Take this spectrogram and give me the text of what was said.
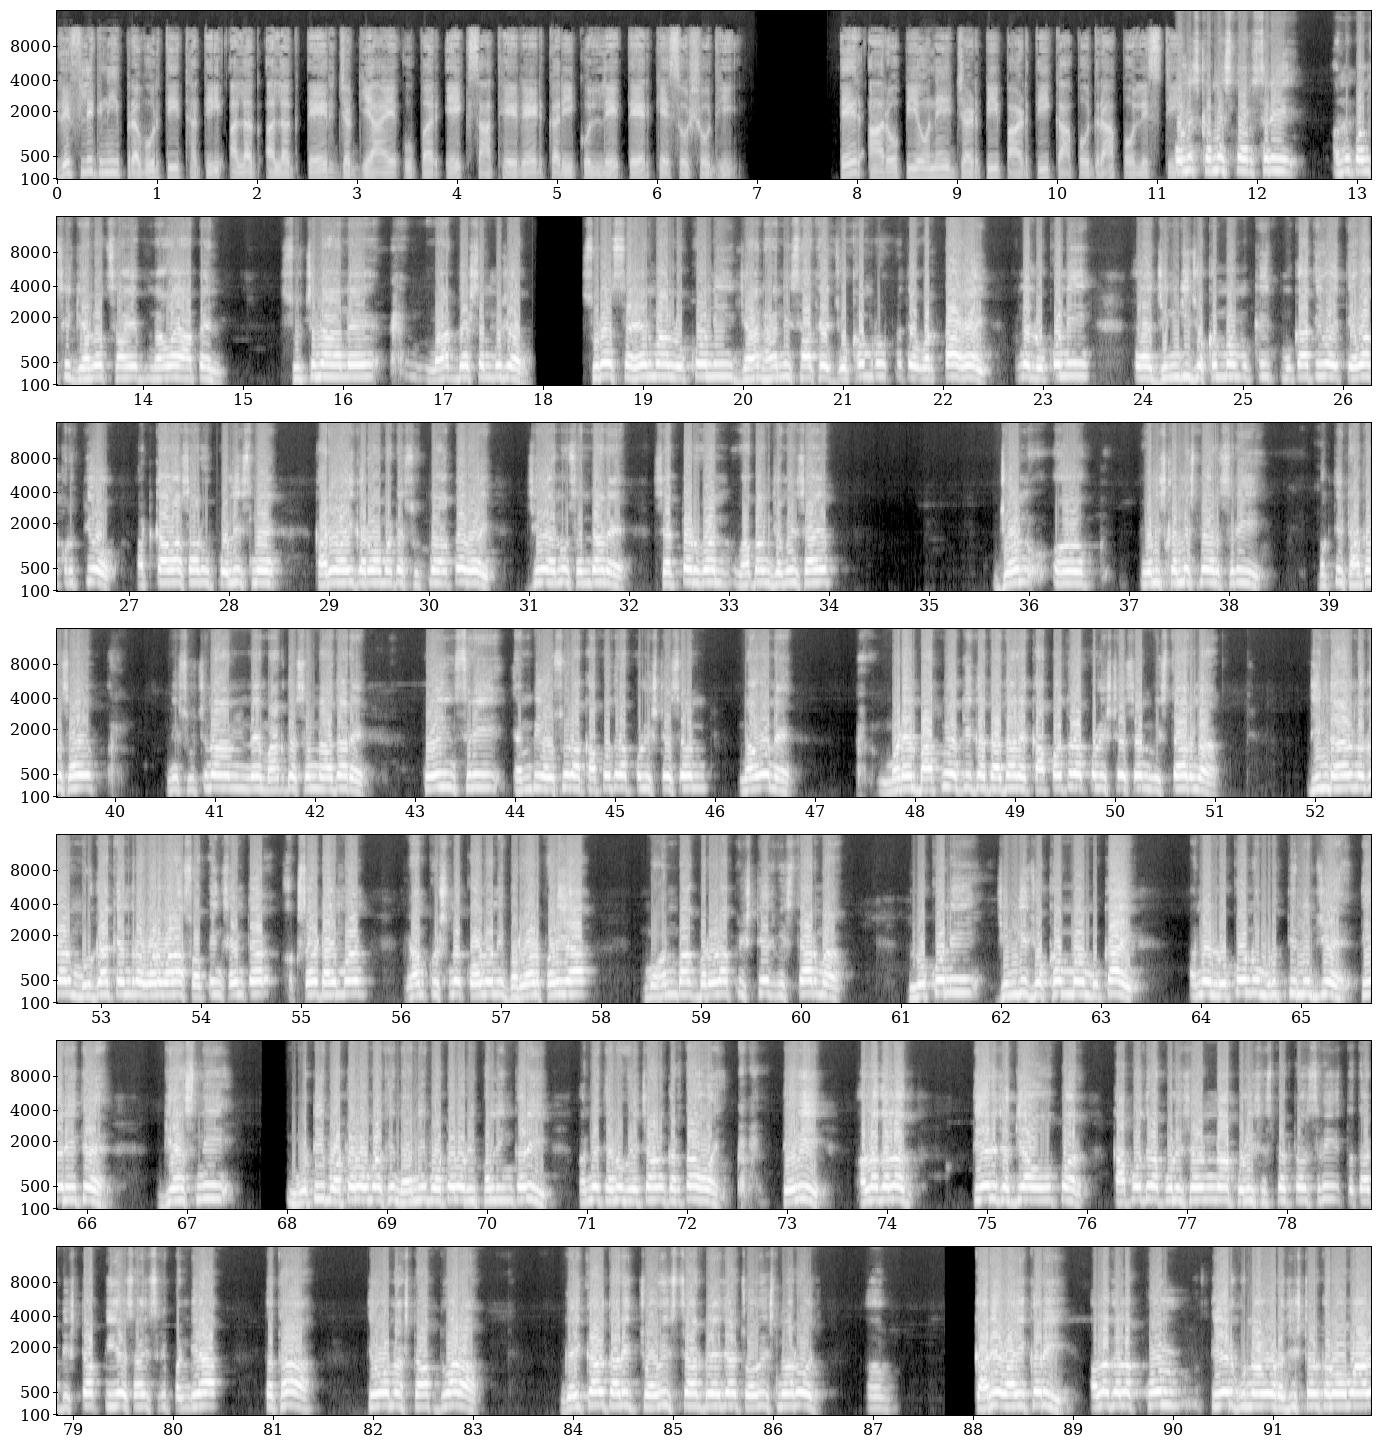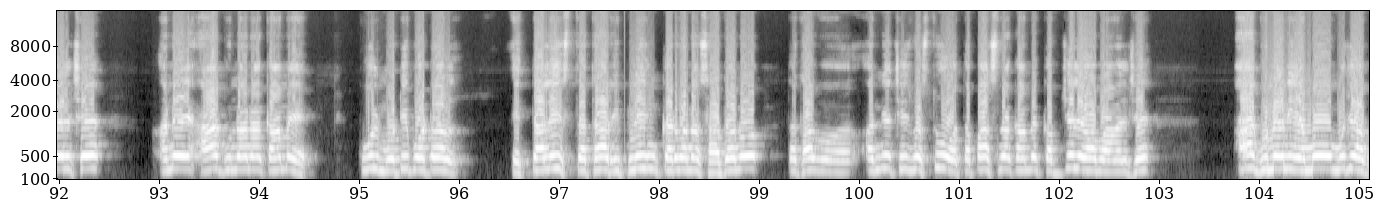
રિફ્લિગની પ્રવૃત્તિ થતી અલગ અલગ તેર જગ્યાએ ઉપર એક સાથે રેડ કરી કુલ્લે તેર કેસો શોધી. તેર આરોપીઓને ઝડપી પાડતી Kapodra police team. Police commissioner Shri Anupamsinh Gehlot સાહેબ નાઓએ આપેલ સૂચના અને માર્ગદર્શન મુજબ સુરત શહેરમાં લોકોની જાનહાનિ સાથે જોખમરૂપ રીતે વર્તતા હોય અને લોકોની જિંદગી જોખમમાં મૂકી, મુકાતી હોય તેવા કૃત્યો અટકાવવા સારું પોલીસને કાર્યવાહી કરવા માટે સૂચના આપેલ હોય જે અનુસંધાને સેક્ટર વન વાબાંગ જમીન સાહેબ ઝોન પોલીસ કમિશનર શ્રી ભક્તિ ઠાકર સાહેબની સૂચના અને માર્ગદર્શનના આધારે કોઈન Shri M B અવસુરા Kapodra police station નાઓને મળેલ બાતમી હકીકત આધારે કાપોદ્રા પોલીસ સ્ટેશન વિસ્તારના દીનદયાળનગર મુર્ગા કેન્દ્ર Vadwala shopping centre, Akshar diamond, Ramakrishna colony ભરવાડ ફળિયા, મોહનબાગ બરોડા પ્રિસ્ટેજ વિસ્તારમાં લોકોની જિંદગી જોખમમાં મુકાય અને લોકોનું મૃત્યુ નીપજે તે રીતે ગેસની મોટી બોટલોમાંથી નાની બોટલો રિફલિંગ કરી અને તેનું વેચાણ કરતા હોય તેવી અલગ અલગ તેર જગ્યાઓ ઉપર કાપોદ્રા પોલીસ સ્ટેશનના પોલીસ ઇન્સ્પેક્ટર શ્રી તથા ડિસ્ટાફ પીએસઆઈ શ્રી પંડ્યા તથા તેઓના સ્ટાફ દ્વારા ગઈકાલ તારીખ ચોવીસ ચાર બે હજાર ચોવીસના રોજ કાર્યવાહી કરી અલગ અલગ કુલ તેર ગુનાઓ રજિસ્ટર કરવામાં આવેલ છે અને આ ગુનાના કામે કુલ મોટી બોટલ એકતાલીસ તથા રિફિલિંગ કરવાના સાધનો તથા અન્ય ચીજ વસ્તુઓ તપાસના કામે કબજે લેવામાં આવેલ છે. આ ગુનાની એમઓ મુજબ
